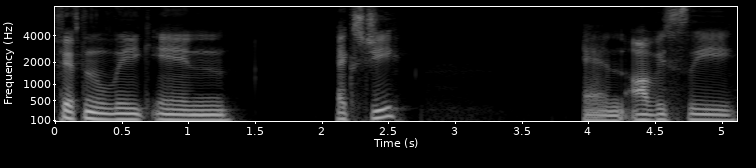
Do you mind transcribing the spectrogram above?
fifth in the league in XG, and obviously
